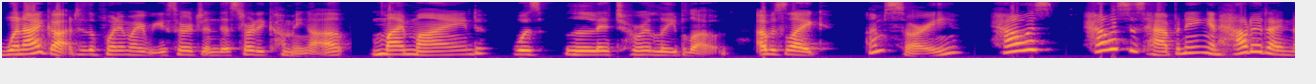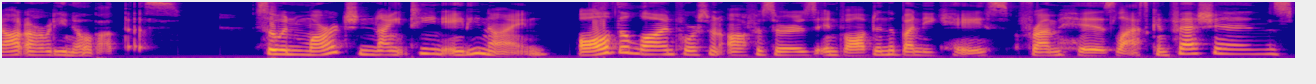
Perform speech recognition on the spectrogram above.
When I got to the point of my research and this started coming up, my mind was literally blown. I was like, I'm sorry. How is how is this happening and how did I not already know about this? So in March 1989, all of the law enforcement officers involved in the Bundy case, from his last confessions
